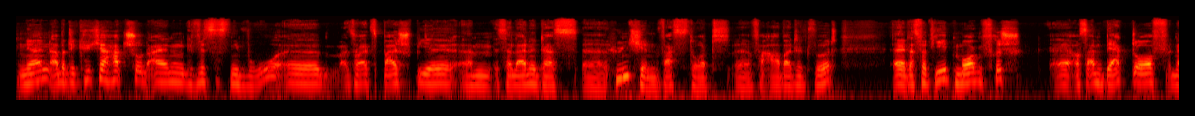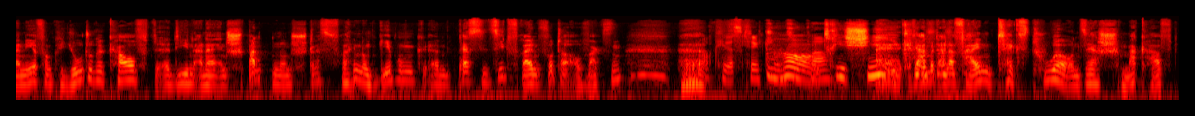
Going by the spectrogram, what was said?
Nein, aber die Küche hat schon ein gewisses Niveau. Äh, also als Beispiel ähm, ist alleine das äh, Hühnchen, was dort äh, verarbeitet wird. Das wird jeden Morgen frisch äh, aus einem Bergdorf in der Nähe von Kyoto gekauft, äh, die in einer entspannten und stressfreien Umgebung äh, mit pestizidfreien Futter aufwachsen. Okay, das klingt schon Oh, super. Äh, Trichik. ja, mit einer feinen Textur und sehr schmackhaft.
